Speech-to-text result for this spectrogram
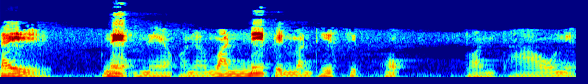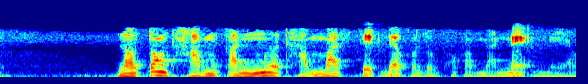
ได้แนะแนวกันนะวันนี้เป็นวันที่สิบหกตอนเช้าเนี่ย เราต้องทำกันเมื่อทำวัดเสร็จแล้วก็หลวงพ่อกลับมาแนะแนว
